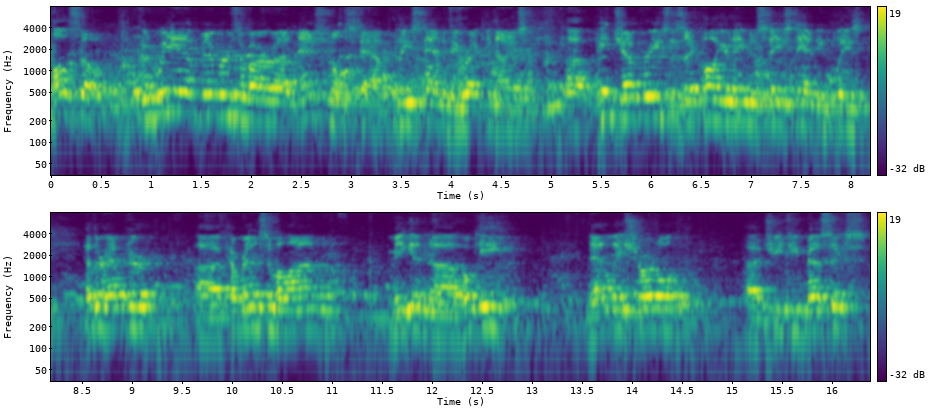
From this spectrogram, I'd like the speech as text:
Also, could we have members of our uh, national staff please Jeffries, as I call your name and stay standing, please. Heather Hepner, uh, Carmenza Milan, Megan uh, Hookie, Natalie Shortle, uh, Gigi Bessix,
